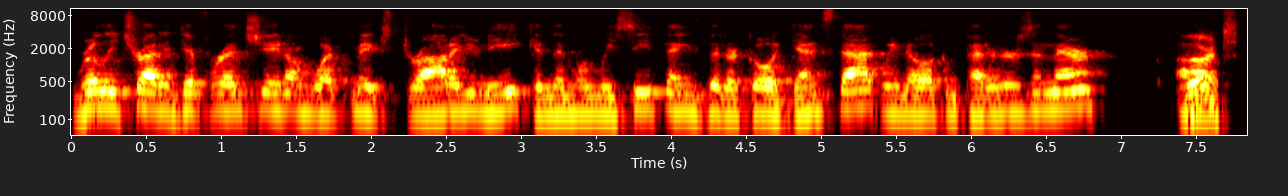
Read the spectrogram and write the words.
really try to differentiate on what makes Drata unique. And then when we see things that are go against that, we know a competitor's in there. Of course. Um,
